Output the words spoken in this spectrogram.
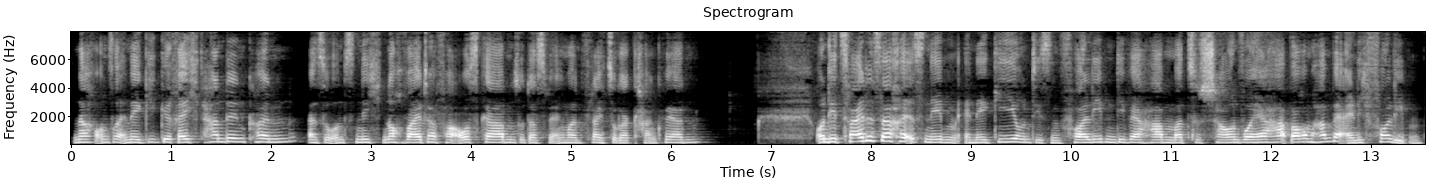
nach unserer Energie gerecht handeln können, also uns nicht noch weiter verausgaben, sodass wir irgendwann vielleicht sogar krank werden. Und die zweite Sache ist neben Energie und diesen Vorlieben, die wir haben, mal zu schauen, woher, warum haben wir eigentlich Vorlieben?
